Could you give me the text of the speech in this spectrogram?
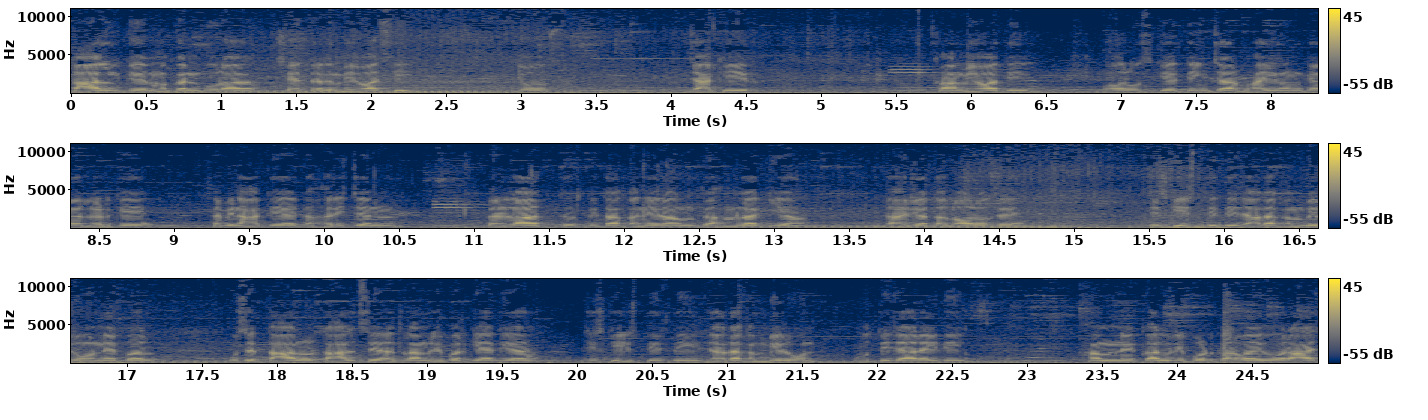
ताल के मकनपुरा क्षेत्र के मेवासी, जो जाकिर खां मेवाती और उसके तीन चार भाई, उनके लड़के, सभी ने आके एक हरिजन प्रहलाद पिता कनीराम पर हमला किया धैर्य तलवारों से जिसकी स्थिति ज़्यादा गंभीर होने पर उसे ताल और ताल से रतलाम रेफर किया गया जिसकी स्थिति ज़्यादा गंभीर हो, होती जा रही थी। हमने कल रिपोर्ट करवाई और आज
